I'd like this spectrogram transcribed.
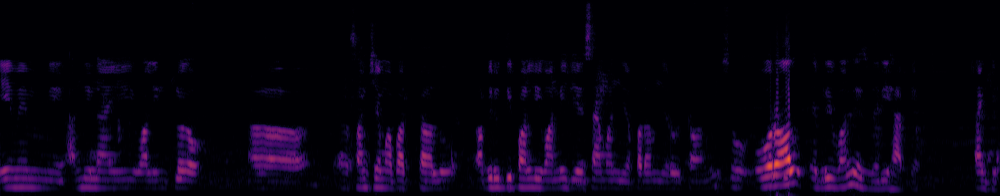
ఏమేమి అందినాయి వాళ్ళ ఇంట్లో సంక్షేమ పథకాలు అభివృద్ధి పనులు ఇవన్నీ చేశామని చెప్పడం జరుగుతుంది so overall everyone is very happy thank you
